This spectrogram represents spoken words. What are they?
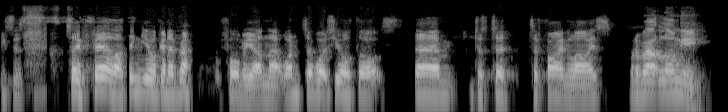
pieces. So, Phil, I think you're going to wrap for me on that one. So, what's your thoughts? Um, just to to finalise. What about Longy?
